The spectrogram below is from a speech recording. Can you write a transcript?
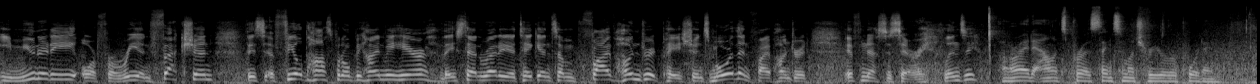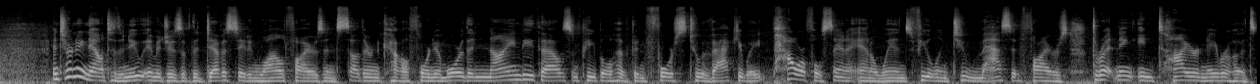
immunity or for reinfection. This field hospital behind me here, they stand ready to take in some 500 patients, more than 500 if necessary. Linsey? All right, Alex Perez, thanks so much for your reporting. And turning now to the new images of the devastating wildfires in Southern California, more than 90,000 people have been forced to evacuate. Powerful Santa Ana winds fueling two massive fires, threatening entire neighborhoods.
